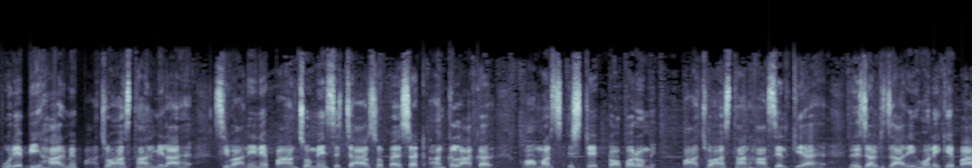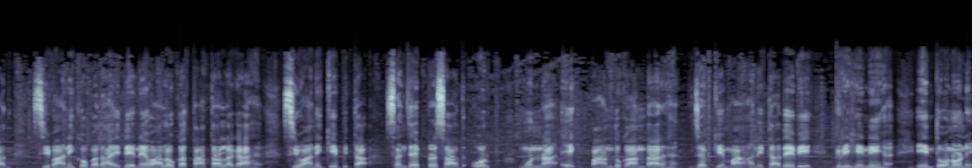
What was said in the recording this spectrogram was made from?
पूरे बिहार में पांचवा स्थान मिला है। शिवानी ने 500 में से चार सौ पैंसठ अंक लाकर कॉमर्स स्टेट टॉपरों में पांचवा स्थान हासिल किया है। रिज़ल्ट जारी होने के बाद शिवानी को बधाई देने वालों का तांता लगा है। शिवानी के पिता संजय प्रसाद उर्फ़ मुन्ना एक पान दुकानदार हैं, जबकि माँ अनिता देवी गृहिणी है। इन दोनों ने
